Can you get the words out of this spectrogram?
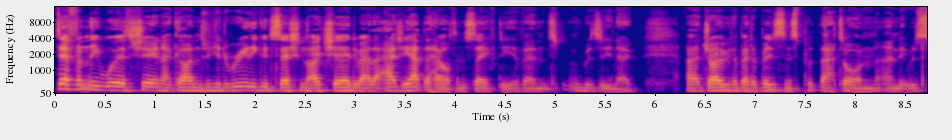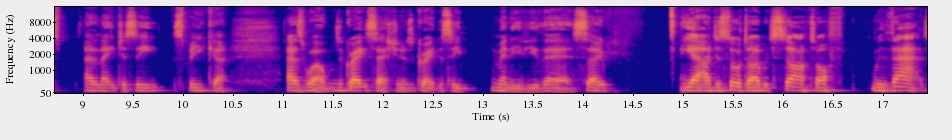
definitely worth sharing that guidance. We did a really good session that I shared about that actually at the health and safety event. It was you know, uh, driving for better business put that on, and it was at an HSE speaker as well. It was a great session. It was great to see many of you there. So yeah, I just thought I would start off with that.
